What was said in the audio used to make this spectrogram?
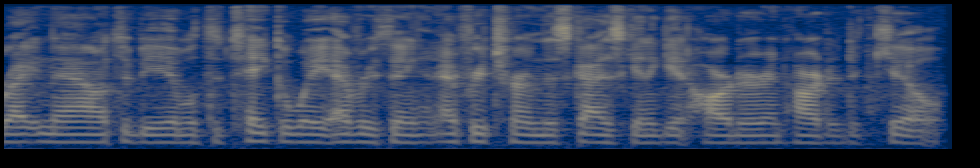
right now to be able to take away everything. And every turn, this guy's going to get harder and harder to kill.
